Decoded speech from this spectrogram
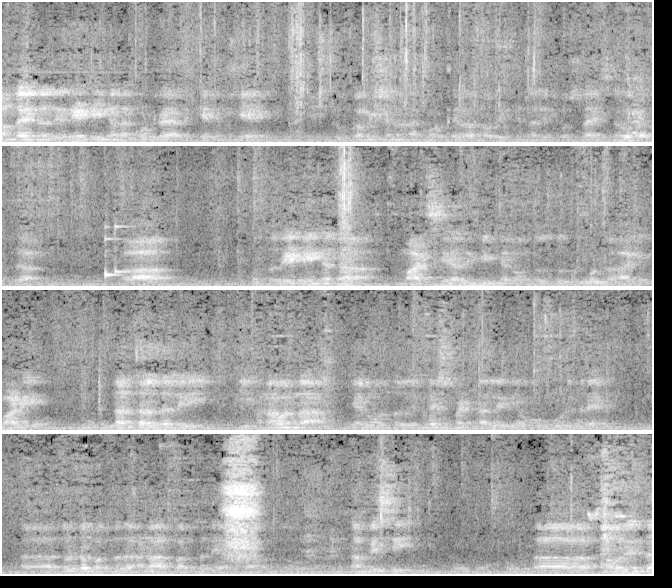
ಆನ್ಲೈನಲ್ಲಿ ರೇಟಿಂಗನ್ನು ಕೊಟ್ಟರೆ ಅದಕ್ಕೆ ನಿಮಗೆ ಇಷ್ಟು ಕಮಿಷನನ್ನು ಕೊಡ್ತೇವೆ ಅನ್ನೋ ರೀತಿಯಲ್ಲಿ ಪ್ರೋತ್ಸಾಹಿಸುವಂಥ ಆ ರೇಟಿಂಗ್ ಅನ್ನ ಮಾಡಿಸಿ ಅದಕ್ಕೆ ಕೆಲವೊಂದು ದುಡ್ಡು ಕೊಟ್ಟು ಹಾಗೆ ಮಾಡಿ, ನಂತರದಲ್ಲಿ ಈ ಹಣವನ್ನ ಕೆಲವೊಂದು ಇನ್ವೆಸ್ಟ್ಮೆಂಟ್ನಲ್ಲಿ ನೀವು ಹೂಡಿದ್ರೆ ದೊಡ್ಡ ಮೊತ್ತದ ಹಣ ಬರ್ತದೆ ಅಂತ ಒಂದು ನಂಬಿಸಿ ಅವರಿಂದ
